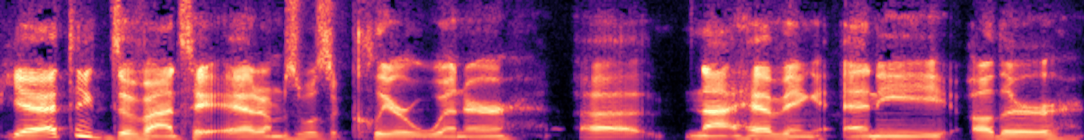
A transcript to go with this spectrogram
Yeah, I think Davante Adams was a clear winner. Uh, not having any other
